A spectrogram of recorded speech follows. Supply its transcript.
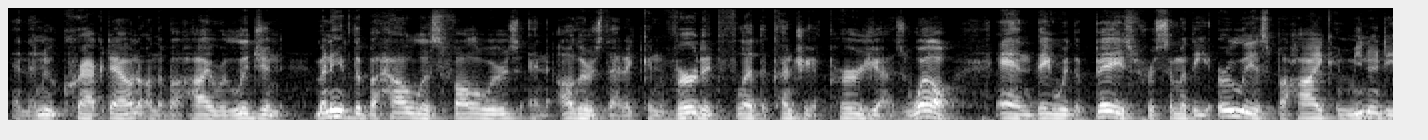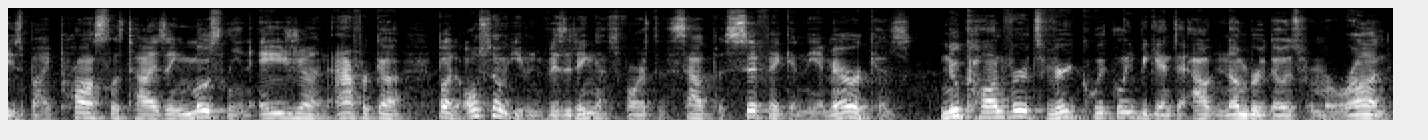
and the new crackdown on the Baha'i religion, many of the Baha'u'llah's followers and others that had converted fled the country of Persia as well, and they were the base for some of the earliest Baha'i communities by proselytizing mostly in Asia and Africa, but also even visiting as far as the South Pacific and the Americas. New converts very quickly began to outnumber those from Iran,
